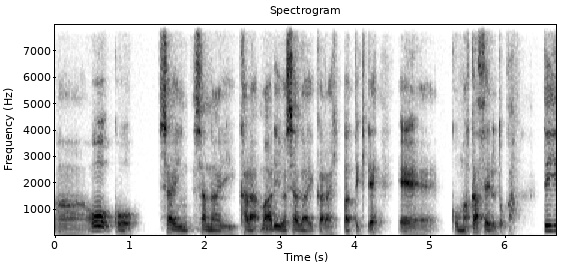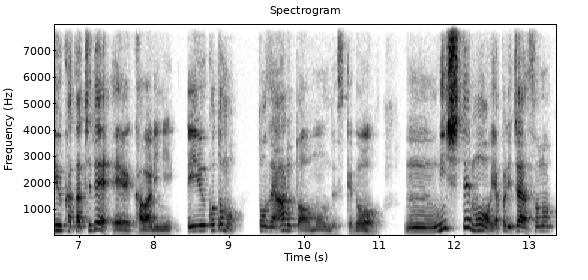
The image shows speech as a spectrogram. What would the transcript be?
あをこう社員、社内から、まあ、あるいは社外から引っ張ってきて、えー、こう任せるとかっていう形で、えー、代わりにっていうことも当然あるとは思うんですけど、うん、にしても、やっぱりじゃあその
